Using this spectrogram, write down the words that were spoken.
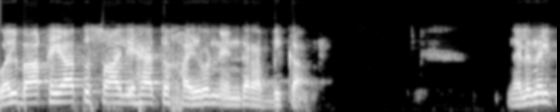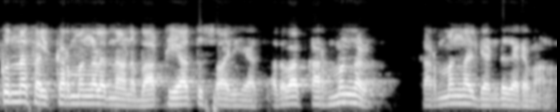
വൽ ബാക്കിയാത്തു സ്വാലിഹാത്തു ഹൈറുൻ എന്ത റബ്ബിക്ക നിലനിൽക്കുന്ന സൽക്കർമ്മങ്ങൾ എന്നാണ് ബാക്കിയാത്തു സ്വാലിഹാത്ത് അഥവാ കർമ്മങ്ങൾ. കർമ്മങ്ങൾ രണ്ട് തരമാണ്.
